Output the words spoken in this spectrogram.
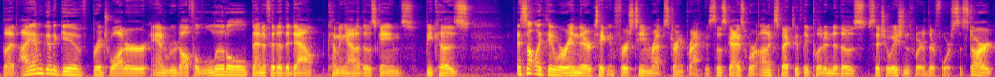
But I am going to give Bridgewater and Rudolph a little benefit of the doubt coming out of those games because it's not like they were in there taking first team reps during practice. Those guys were unexpectedly put into those situations where they're forced to start,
